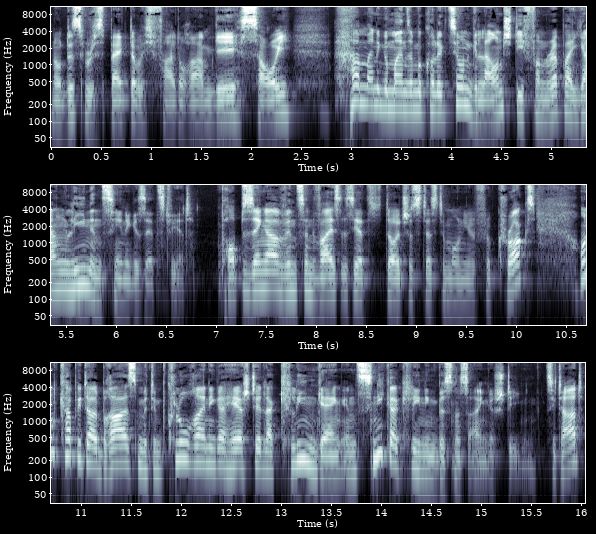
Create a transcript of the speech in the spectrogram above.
no disrespect, aber ich fahr doch AMG, sorry, haben eine gemeinsame Kollektion gelauncht, die von Rapper Young Lean in Szene gesetzt wird. Popsänger Vincent Weiss ist jetzt deutsches Testimonial für Crocs und Capital Bra ist mit dem Kloreiniger-Hersteller Clean Gang in Sneaker-Cleaning-Business eingestiegen. Zitat,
